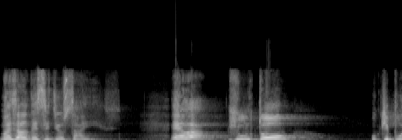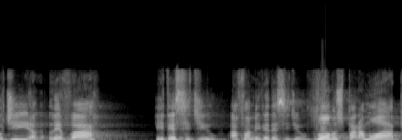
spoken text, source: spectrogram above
Mas ela decidiu sair. Ela juntou o que podia levar e decidiu, a família decidiu, vamos para Moab.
